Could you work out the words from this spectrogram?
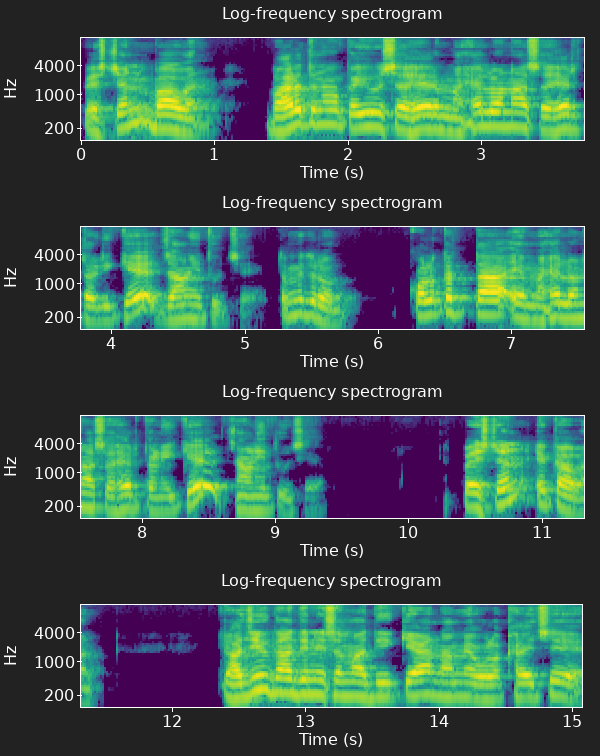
ક્વેશ્ચન બાવન. ભારતનું કયું શહેર મહેલોના શહેર તરીકે જાણીતું છે? તો મિત્રો, કોલકાતા એ મહેલોના શહેર તરીકે જાણીતું છે. ક્વેશ્ચન એકાવન. રાજીવ ગાંધીની સમાધિ કયા નામે ઓળખાય છે?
